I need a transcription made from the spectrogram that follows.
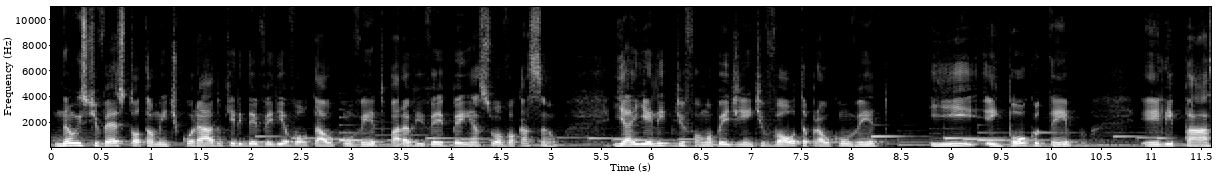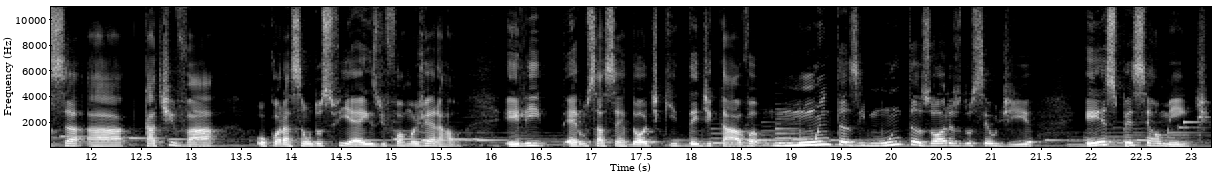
não estivesse totalmente curado, que ele deveria voltar ao convento para viver bem a sua vocação. E aí ele, de forma obediente, volta para o convento e em pouco tempo ele passa a cativar o coração dos fiéis de forma geral. Ele era um sacerdote que dedicava muitas e muitas horas do seu dia, especialmente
